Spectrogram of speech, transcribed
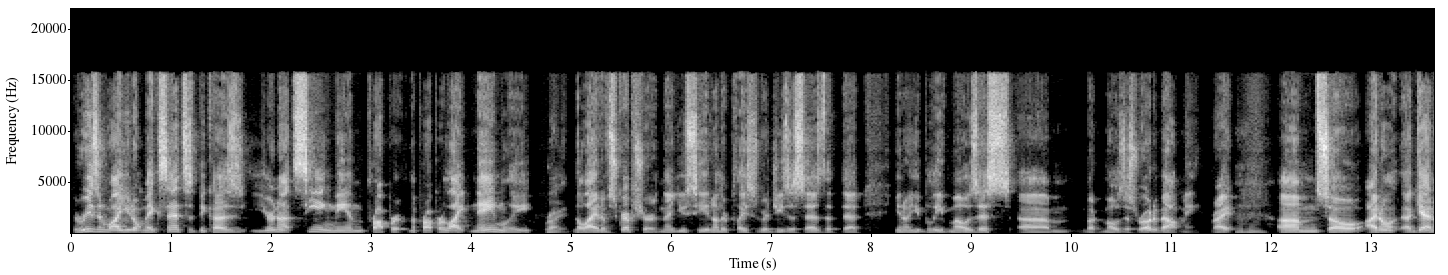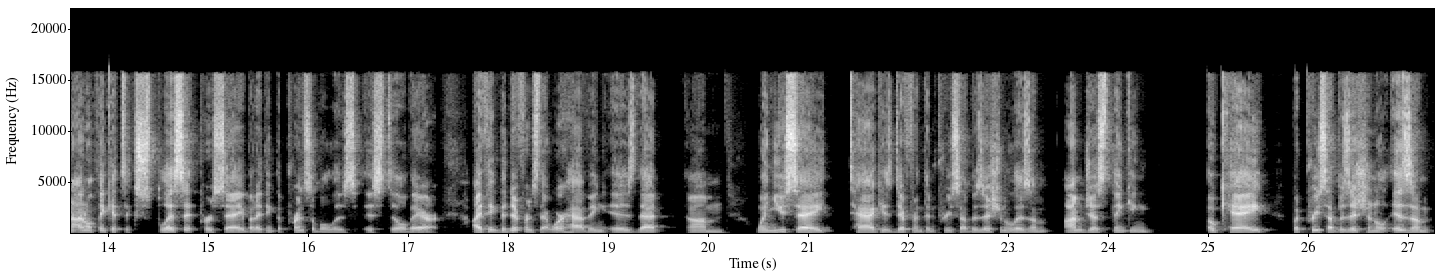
the reason why you don't make sense is because you're not seeing me in the proper in the proper light, namely right. the light of Scripture, and that you see in other places where Jesus says that that you know you believe Moses, um, but Moses wrote about me, right? Mm-hmm. Um, so I don't, again, I don't think it's explicit per se, but I think the principle is is still there. I think the difference that we're having is that um, when you say tag is different than presuppositionalism, I'm just thinking, okay, but presuppositionalism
